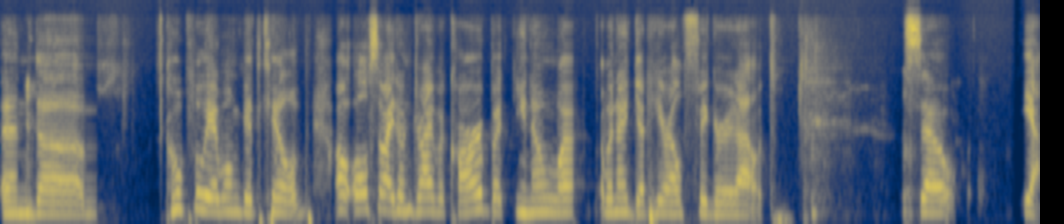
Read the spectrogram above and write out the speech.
and um, hopefully I won't get killed. Oh, also, I don't drive a car, but you know what? When I get here, I'll figure it out. So, yeah.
